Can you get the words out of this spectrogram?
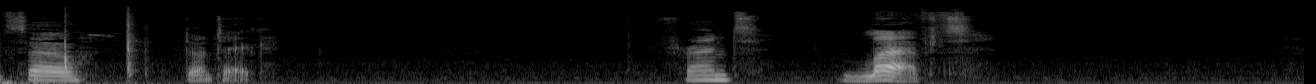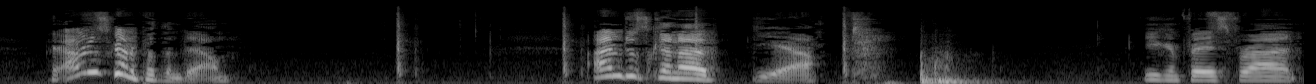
So, don't take. Front, left. Okay, I'm just gonna put them down. I'm just gonna, yeah. You can face front.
